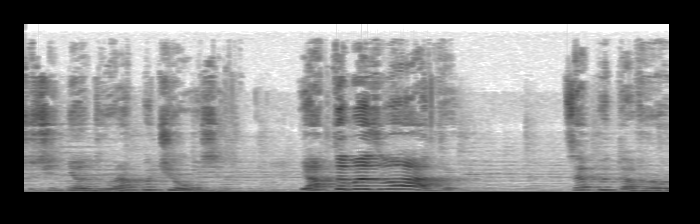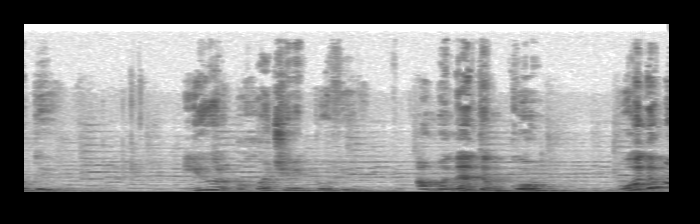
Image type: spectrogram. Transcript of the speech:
сусіднього двора почулося. Як тебе звати? Це питав Рудий. Ігор охоче відповів. А мене тимком. Будемо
